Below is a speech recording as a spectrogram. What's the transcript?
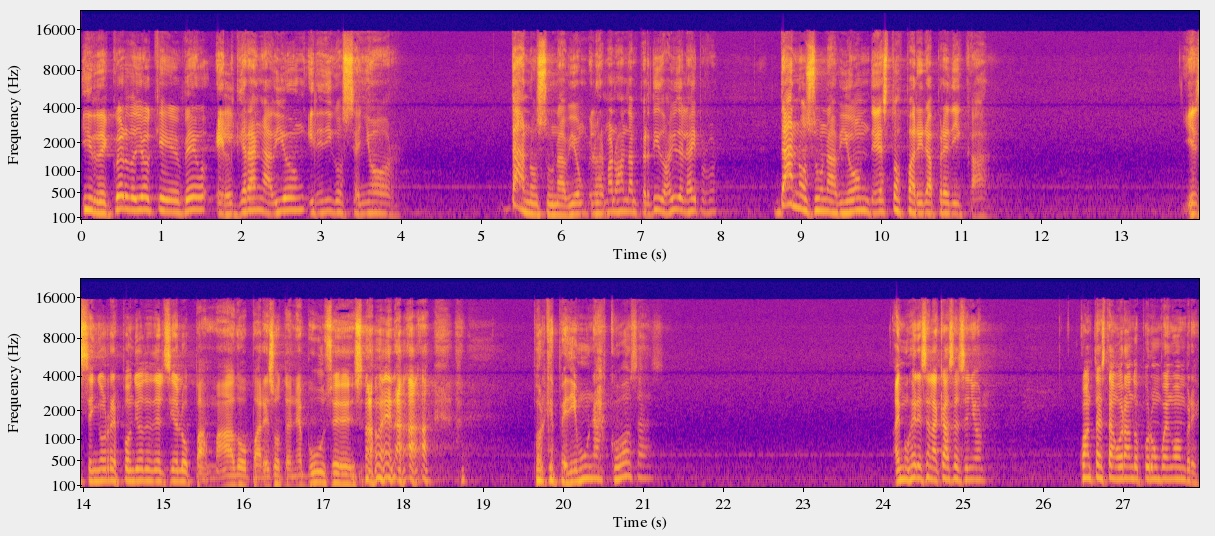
y recuerdo yo que veo el gran avión y le digo, Señor, danos un avión. Los hermanos andan perdidos, ayúdenles ahí, por favor danos un avión de estos para ir a predicar. Y el Señor respondió desde el cielo, pasmado, para eso tenés buses. Porque pedimos unas cosas. ¿Hay mujeres en la casa del Señor? ¿Cuántas están orando por un buen hombre?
